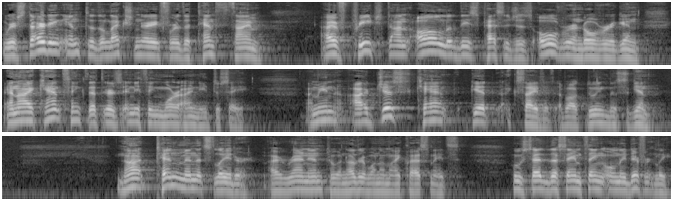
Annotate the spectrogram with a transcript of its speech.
We're starting into the lectionary for the tenth time. I've preached on all of these passages over and over again, and I can't think that there's anything more I need to say. I mean, I just can't get excited about doing this again. Not 10 minutes later, I ran into another one of my classmates who said the same thing, only differently.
